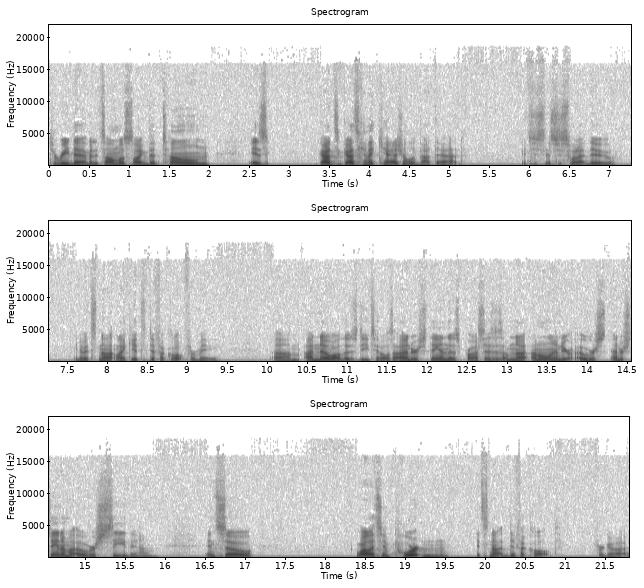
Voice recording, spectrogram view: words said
to read that, but it's almost like the tone is God's, God's kind of casual about that. It's just, it's just what I do. You know, it's not like it's difficult for me. Um, I know all those details. I understand those processes. I'm not. I don't under, over, understand them. I oversee them, and so while it's important, it's not difficult for God.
